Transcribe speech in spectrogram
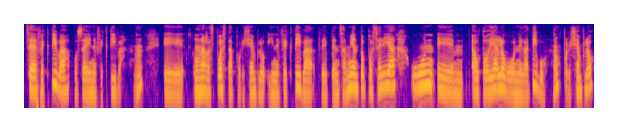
sea efectiva o sea inefectiva. Eh, una respuesta, por ejemplo, inefectiva de pensamiento, pues sería un em, autodiálogo negativo, ¿no? Por ejemplo,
